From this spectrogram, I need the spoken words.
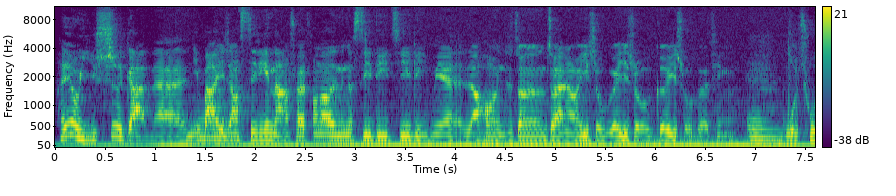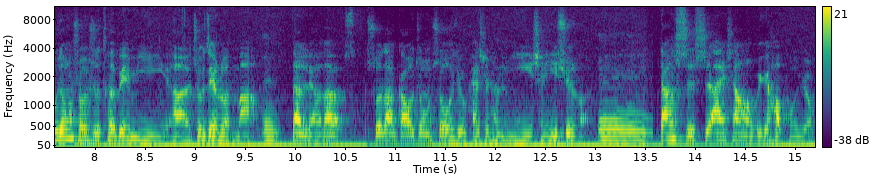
很有仪式感哎，你把一嗯张 CD 拿出来放到那个 CD 机里面，然后你就转转转，然后一首歌一首歌一首歌听。嗯，我初中时候是特别迷呃周杰伦嘛，嗯，但聊到说到高中的时候，我就开始很迷陈奕迅了。嗯嗯，当时是爱上了我一个好朋友。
